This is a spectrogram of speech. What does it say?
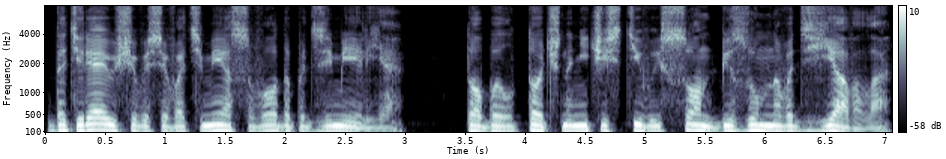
до теряющегося во тьме свода подземелья. То был точно нечестивый сон безумного дьявола.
